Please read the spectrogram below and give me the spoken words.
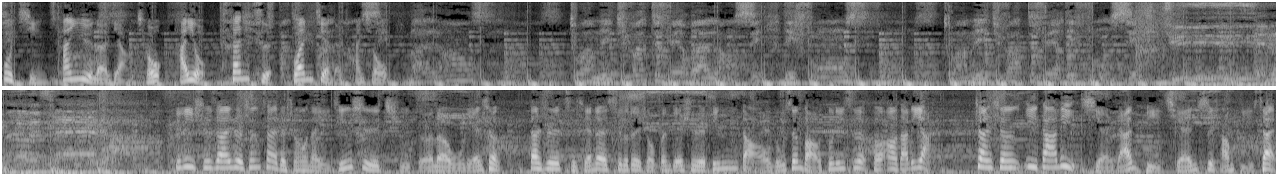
不仅参与了两球，还有三次关键的传球。比利时在热身赛的时候呢，已经是取得了五连胜，但是此前的四个对手分别是冰岛、卢森堡、突尼斯和澳大利亚。战胜意大利显然比前四场比赛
